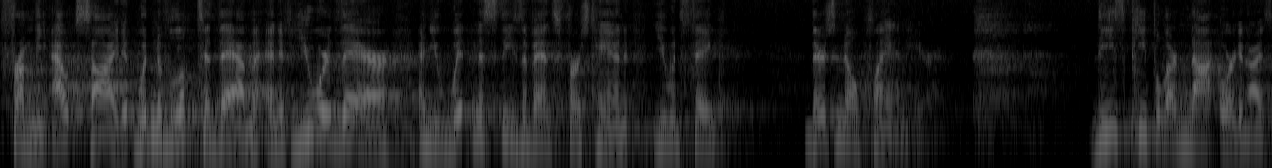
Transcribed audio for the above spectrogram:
from the outside, it wouldn't have looked to them. And if you were there and you witnessed these events firsthand, you would think, there's no plan here. These people are not organized.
